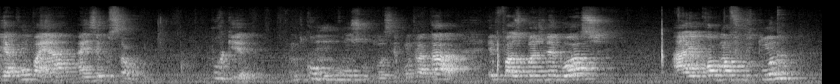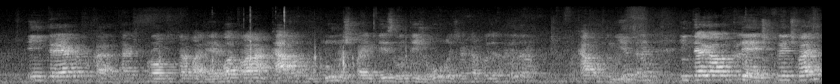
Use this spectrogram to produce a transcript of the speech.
e acompanhar a execução. Por quê? É muito comum um consultor ser contratado, ele faz o plano de negócio, aí cobra uma fortuna e entrega para o cara. Tá aqui pronto, trabalhei. Bota lá na capa, com plumas, paetês, lantejoulas, aquela coisa toda, né? Capa bonita, né? Entrega lá para o cliente. O cliente vai,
